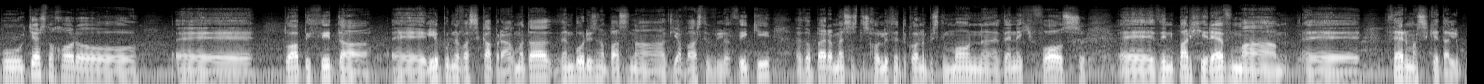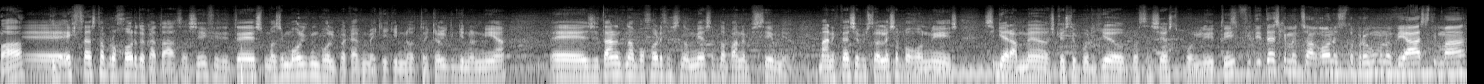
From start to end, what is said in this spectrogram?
που και στο χώρο ε, το ΑΠΙΘΙΤΑ ε, λείπουν βασικά πράγματα. Δεν μπορείς να πας να διαβάσεις τη βιβλιοθήκη. Εδώ πέρα μέσα στη Σχολή Θετικών Επιστημών ε, δεν έχει φως, ε, δεν υπάρχει ρεύμα, ε, θέρμανση κτλ. Ε, έχει φτάσει στα προχώρητο κατάσταση. Οι φοιτητές μαζί με όλη την υπόλοιπη ακαδημαϊκή κοινότητα και όλη την κοινωνία ε, ζητάνε την αποχώρηση αστυνομίας από τα πανεπιστήμια. Με ανοιχτές επιστολές από γονείς συγκεραμαίως και στο Υπουργείο Προστασίας του Πολίτη. Οι φοιτητές και με τους αγώνες στο προηγούμενο διάστημα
